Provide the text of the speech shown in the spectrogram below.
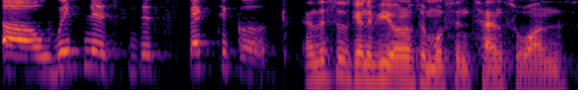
uh, witness this spectacle. and this is going to be one of the most intense ones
